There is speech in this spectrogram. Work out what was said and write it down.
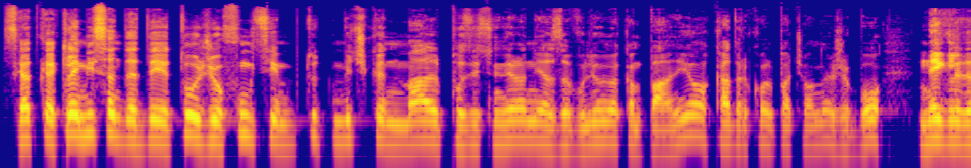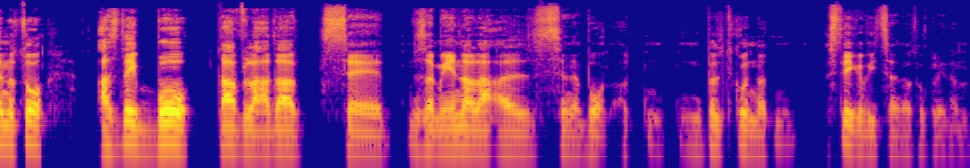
Skratka, klej, mislim, da, da je to že v funkciji tudi mečken mal pozicioniranja za volilno kampanjo, kadarkoli pač ona že bo, ne glede na to, a zdaj bo ta vlada se zamenjala ali se ne bo. No? Tako na, z tega vica na to gledam.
